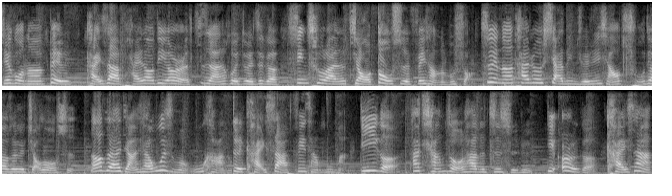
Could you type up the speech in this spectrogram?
结果呢，被凯撒排到第二，自然会对这个新出来的角斗士非常的不爽，所以呢，他就下定决心想要除掉这个角斗士。然后再来讲一下为什么乌卡对凯撒非常不满。第一个，他抢走了他的支持率；第二个，凯撒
